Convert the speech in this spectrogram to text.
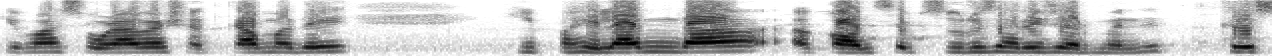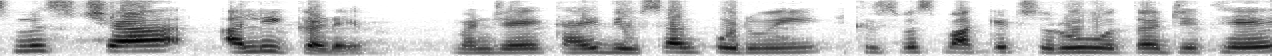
किंवा सोळाव्या शतकामध्ये ही पहिल्यांदा कॉन्सेप्ट सुरू झाली जर्मनीत ख्रिसमसच्या अलीकडे म्हणजे काही दिवसांपूर्वी ख्रिसमस मार्केट सुरू होतं जिथे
